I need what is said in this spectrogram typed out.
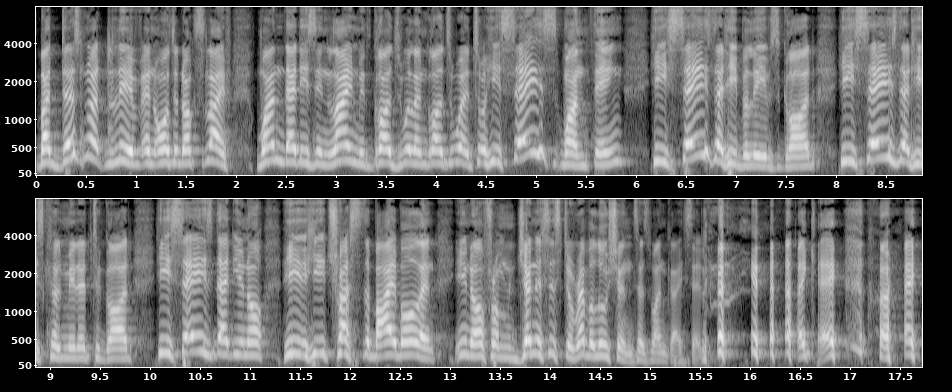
But does not live an orthodox life, one that is in line with God's will and God's word. So he says one thing, he says that he believes God, he says that he's committed to God, he says that, you know, he, he trusts the Bible and, you know, from Genesis to Revolutions, as one guy said. okay, all right?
